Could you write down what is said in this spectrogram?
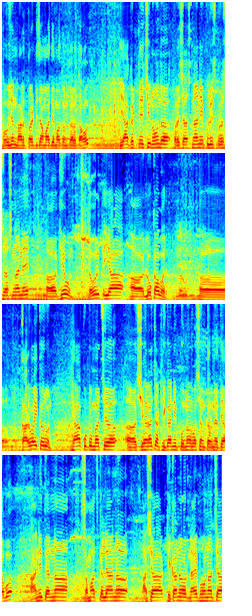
बहुजन भारत पार्टीच्या माध्यमातून करत आहोत. या घटनेची नोंद प्रशासनाने पोलीस प्रशासनाने घेऊन त्वरित या लोकावर कारवाई करून ह्या कुटुंबाचं शहराच्या ठिकाणी पुनर्वसन करण्यात यावं आणि त्यांना समाज कल्याण अशा ठिकाणावर न्यायभवनाच्या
